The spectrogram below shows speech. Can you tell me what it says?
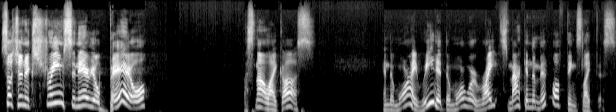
such an extreme scenario. Baal, that's not like us. And the more I read it, the more we're right smack in the middle of things like this.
